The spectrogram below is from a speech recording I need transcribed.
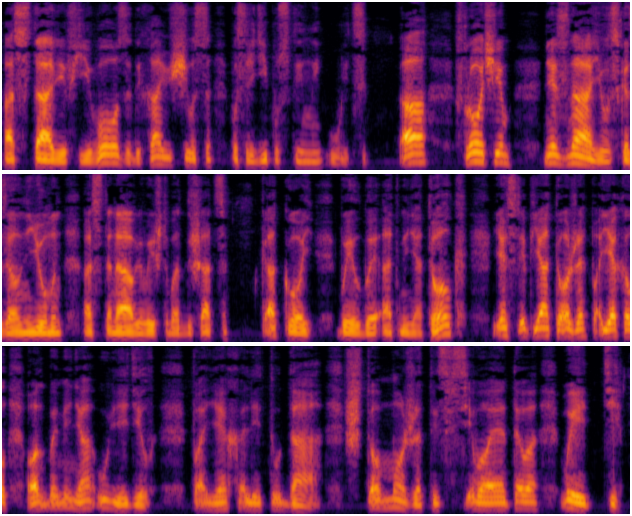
оставив его, задыхающегося, посреди пустынной улицы. — А, впрочем, не знаю, — сказал Ньюман, останавливаясь, чтобы отдышаться. — Какой был бы от меня толк, если б я тоже поехал, он бы меня увидел. Поехали туда. Что может из всего этого выйти? —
